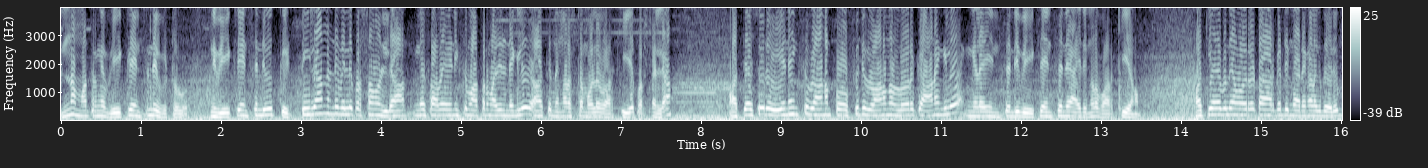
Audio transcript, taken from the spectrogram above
എന്നാൽ മാത്രമേ വീക്ക്ലി ഇൻസെന്റീവ് കിട്ടുള്ളൂ. ഇനി വീക്ക്ലി ഇൻസെന്റീവ് കിട്ടിയില്ല എന്നുണ്ടെങ്കിൽ വലിയ പ്രശ്നമില്ല നിങ്ങൾ സാധാ ഏണിങ്സ് മാത്രം മതി ഉണ്ടെങ്കിൽ ആൾക്ക് നിങ്ങളുടെ ഇഷ്ടം പോലെ വർക്ക് ചെയ്യുക പ്രശ്നമില്ല. അത്യാവശ്യം ഒരു ഏണിങ്സ് വേണം പ്രോഫിറ്റ് വേണം എന്നുള്ളവർക്കാണെങ്കിൽ നിങ്ങളെ ഇൻസെന്റീവ് വീക്ക്ലി ഇൻസെന്റീവ് ആയിട്ട് നിങ്ങൾ വർക്ക് ചെയ്യണം. ബാക്കി അതേപോലെ ഞാൻ ഓരോ ടാർഗറ്റും കാര്യങ്ങളൊക്കെ തരും.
